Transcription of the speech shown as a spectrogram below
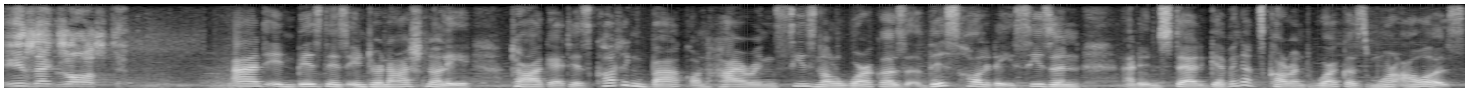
is exhausted. And in business internationally, Target is cutting back on hiring seasonal workers this holiday season and instead giving its current workers more hours.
